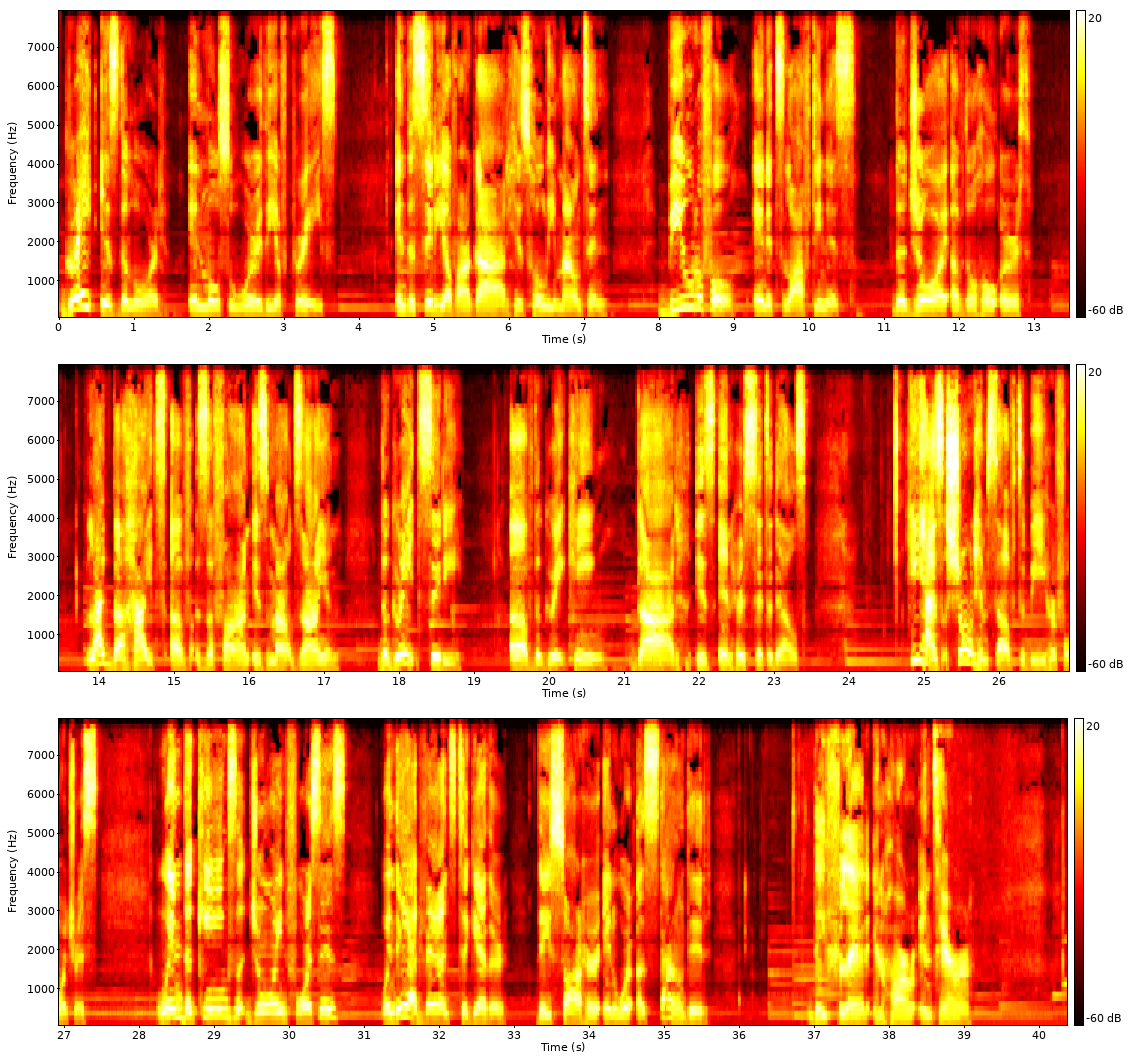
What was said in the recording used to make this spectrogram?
Great is the Lord and most worthy of praise. In the city of our God, his holy mountain, beautiful in its loftiness, the joy of the whole earth. Like the heights of Zaphon is Mount Zion, the great city of the great king. God is in her citadels. He has shown himself to be her fortress. When the kings joined forces, when they advanced together, they saw her and were astounded. They fled in horror and terror.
